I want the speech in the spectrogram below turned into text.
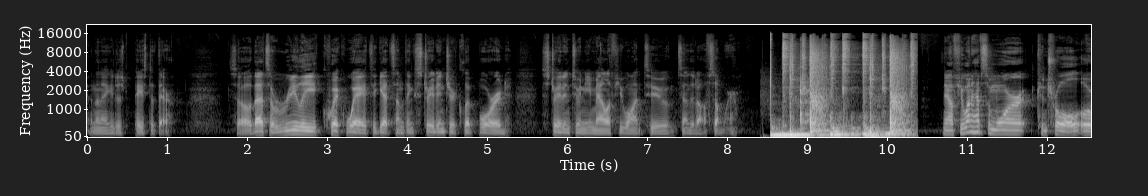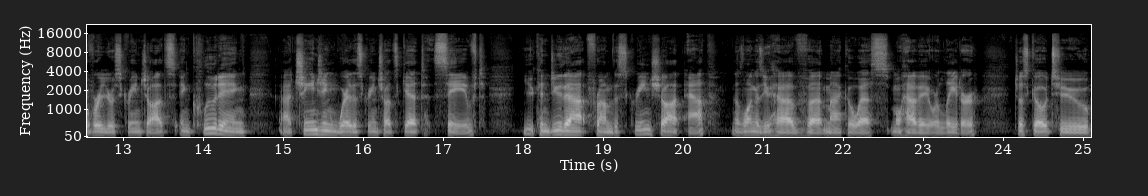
and then I can just paste it there. So that's a really quick way to get something straight into your clipboard, straight into an email if you want to send it off somewhere. Now, if you want to have some more control over your screenshots, including uh, changing where the screenshots get saved, you can do that from the Screenshot app, as long as you have uh, Mac OS Mojave or later just go to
